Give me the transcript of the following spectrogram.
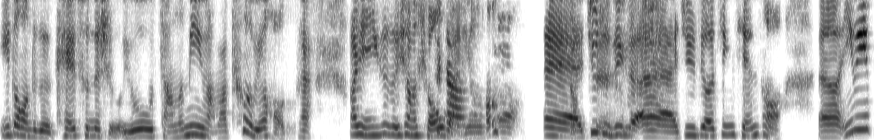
一到这个开春的时候，哟，长得密密麻麻，特别好看，而且一个个像小碗一样。哎，就是这个，哎，就叫金钱草。呃，因为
